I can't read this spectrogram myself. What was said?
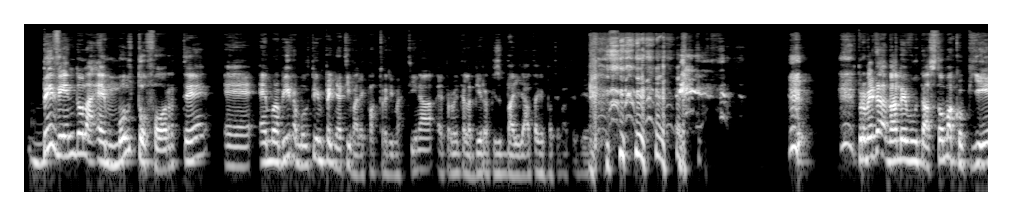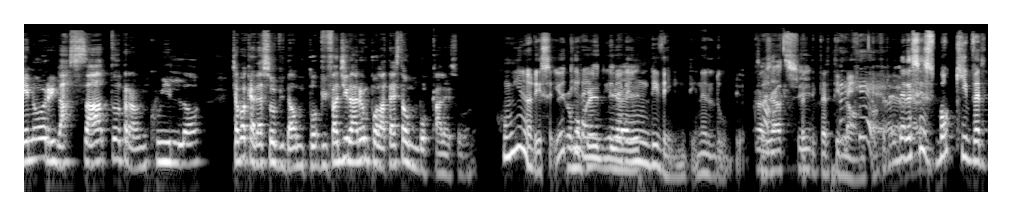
bevendola è molto forte. È, è una birra molto impegnativa alle 4 di mattina. È probabilmente la birra più sbagliata che potevate bere. Probabilmente va bevuta a stomaco pieno, rilassato, tranquillo. Diciamo che adesso vi, po', vi fa girare un po' la testa un boccale solo. Minoris, io Comunque tirerei, direi un di 20 nel dubbio. Ragazzi, per divertimento. perché? Per Eh, vedere se vabbè. sbocchi per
